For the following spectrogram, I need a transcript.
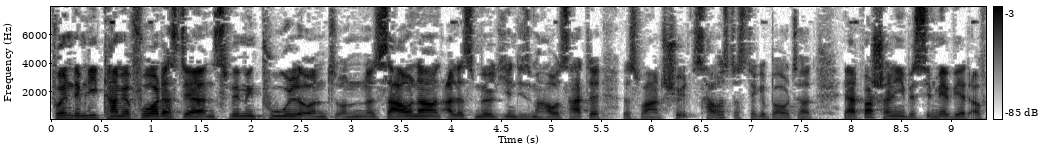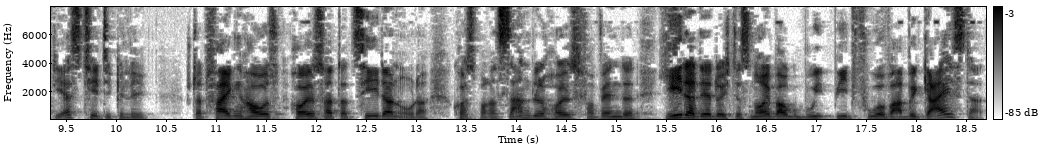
Vorhin in dem Lied kam ja vor, dass der einen Swimmingpool und, und eine Sauna und alles Mögliche in diesem Haus hatte. Das war ein schönes Haus, das der gebaut hat. Er hat wahrscheinlich ein bisschen mehr Wert auf die Ästhetik gelegt. Statt Feigenhaus, Holz hat er Zedern oder kostbares Sandelholz verwendet. Jeder, der durch das Neubaugebiet fuhr, war begeistert.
